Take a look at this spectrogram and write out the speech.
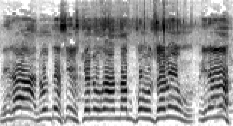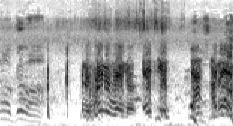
Mira, non decís que non andan polo serón. Mira. Bueno, bueno, bueno. Es que... A, a ver,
